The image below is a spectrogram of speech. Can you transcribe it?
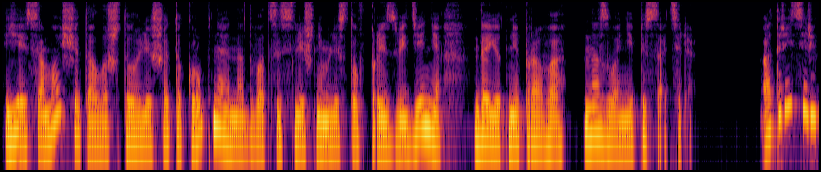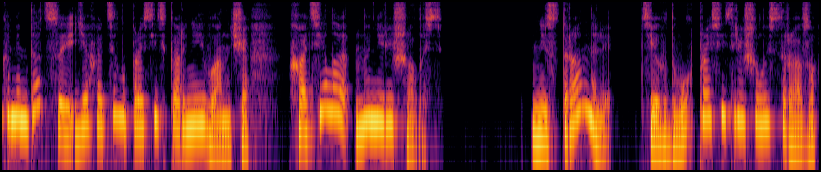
Я и сама считала, что лишь это крупное на 20 с лишним листов произведение дает мне право на звание писателя. А третьей рекомендации я хотела просить Корнея Ивановича. Хотела, но не решалась. Не странно ли? Тех двух просить решилась сразу,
